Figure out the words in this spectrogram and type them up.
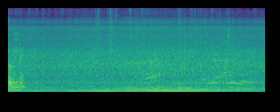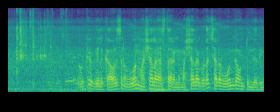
చూడండి. ఓకే వీళ్ళకి కావాల్సిన ఓన్ మసాలా వేస్తారండి. మసాలా కూడా చాలా ఓన్గా ఉంటుంది అది.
